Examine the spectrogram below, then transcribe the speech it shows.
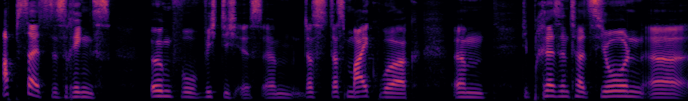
abseits des Rings irgendwo wichtig ist. Ähm, das, das Mic-Work, ähm, die Präsentation, äh,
